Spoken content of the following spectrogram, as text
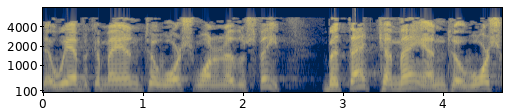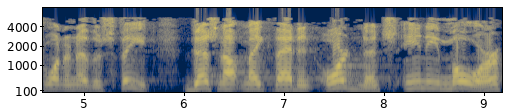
that we have a command to wash one another's feet. But that command to wash one another's feet does not make that an ordinance any more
